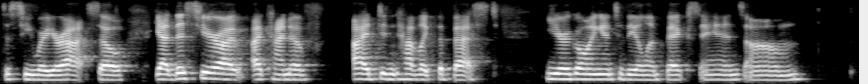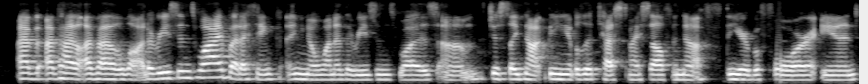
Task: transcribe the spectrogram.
to see where you're at so yeah this year i i kind of i didn't have like the best year going into the olympics and um I've I've had I've had a lot of reasons why, but I think you know one of the reasons was um, just like not being able to test myself enough the year before and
